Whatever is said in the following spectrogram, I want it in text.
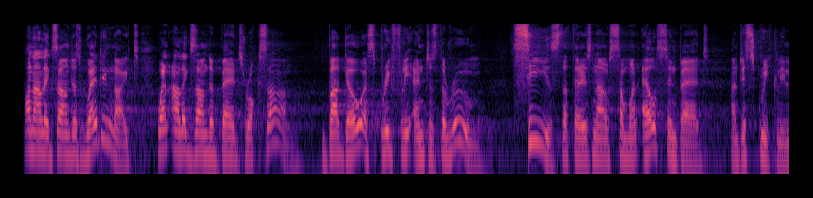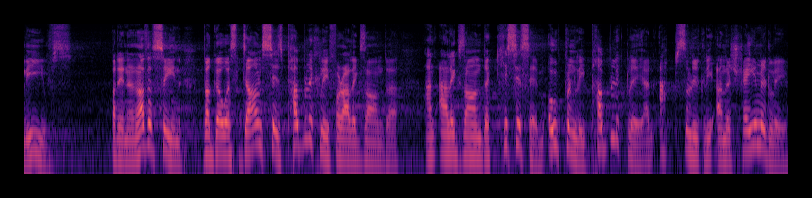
On Alexander's wedding night, when Alexander beds Roxane, Bagoas briefly enters the room, sees that there is now someone else in bed, and discreetly leaves. But in another scene, Bagoas dances publicly for Alexander and Alexander kisses him openly, publicly, and absolutely unashamedly.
